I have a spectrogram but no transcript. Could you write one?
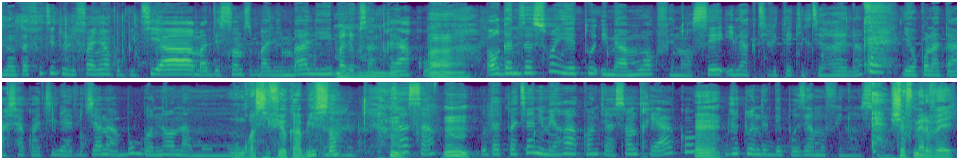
na utafiti tulifanya kupitia madescente mbalimbali pale kusantre yako Ah. organisation yetu imeamua kufinanse ile activité culturelle yeko natayarisha kwa ajili ya vijana ya bugo nord na mumu Mungu asifio kabisa. sasa utatupatia numero ya konte ya centre yako Eh. juu tuende depose amo financement chef merveille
